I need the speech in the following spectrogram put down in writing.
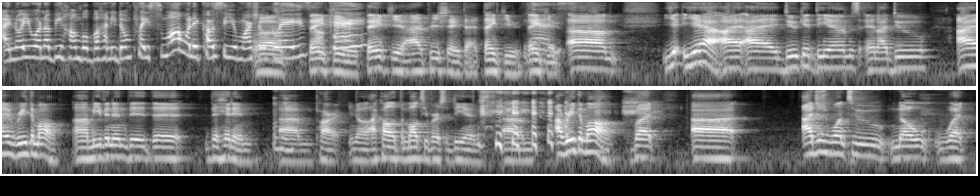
I know you want to be humble, but honey, don't play small when it comes to you, Marshall Well, Glaze. Thank okay? you, thank you. I appreciate that. Thank you, thank Yes. you. Um, yeah, yeah. I, I do get DMs, and I do. I read them all, um, even in the the the hidden Mm-hmm. um, part. You know, I call it the multiverse of DMs. Um, I read them all, but uh, I just want to know what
